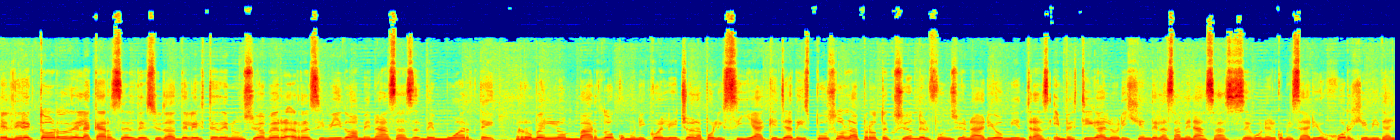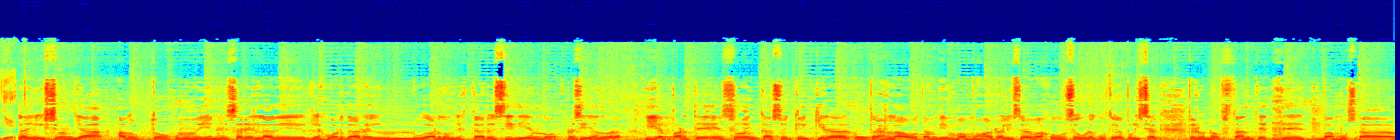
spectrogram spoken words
El director de la cárcel de Ciudad del Este denunció haber recibido amenazas de muerte. Rubén Lombardo comunicó el hecho a la policía que ya dispuso la protección del funcionario mientras investiga el origen de las amenazas, según el comisario Jorge Vidaller. La dirección ya adoptó como medida necesaria la de resguardar el lugar donde está residiendo, residiendo ahora. Y aparte eso, en caso de que quiera un traslado, también vamos a realizar bajo segura custodia policial. Pero no obstante, vamos a,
